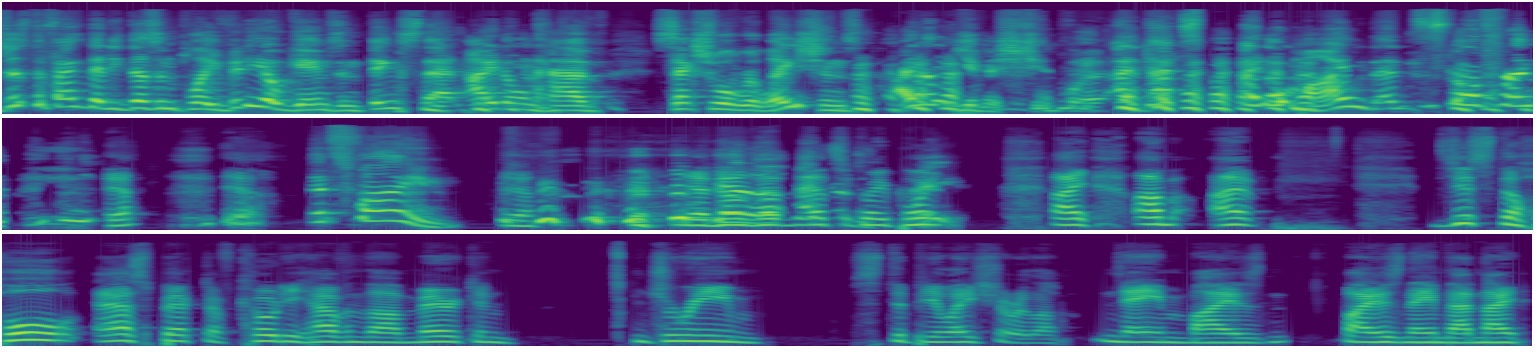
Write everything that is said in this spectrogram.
just the fact that he doesn't play video games and thinks that I don't have sexual relations, I don't give a shit. I, that's I don't mind. That's not for Yeah, yeah. That's fine. Yeah. Yeah, no, that, that's a it great point. I um I just the whole aspect of Cody having the American dream stipulation or the name by his by his name that night.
